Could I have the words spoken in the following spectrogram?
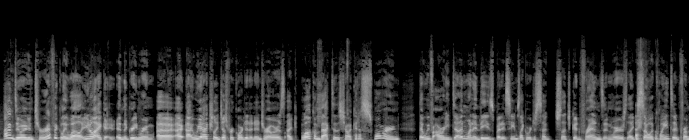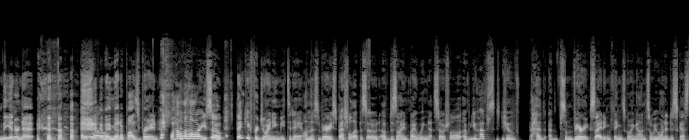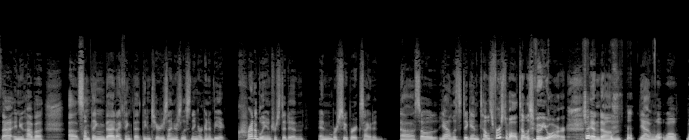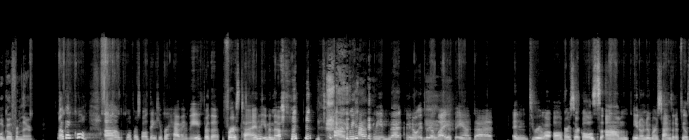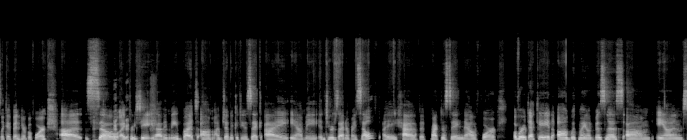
I'm doing terrifically well. You know, I in the green room. Uh, I, I we actually just recorded an intro. Where it's like, "Welcome back to the show." I could have sworn that we've already done one of these, but it seems like we're just so, such good friends and we're like so acquainted from the internet. in my menopause brain. Well, how the hell are you? So, thank you for joining me today on this very special episode of Designed by Wingnut Social. Um, you have you've had uh, some very exciting things going on, so we want to discuss that. And you have a uh, something that I think that the interior designers listening are going to be incredibly interested in, and we're super excited uh, so yeah, let's dig in. Tell us first of all, tell us who you are, sure. and um, yeah, we'll we'll we'll go from there. Okay, cool. Um, well, first of all, thank you for having me for the first time, even though uh, we have we've met, you know, in real life, and uh, and through all of our circles, um, you know, numerous times that it feels like I've been here before. Uh, so I appreciate you having me. But um, I'm Jenna Gaidusek. I am a interior designer myself. I have been practicing now for over a decade um, with my own business, um, and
